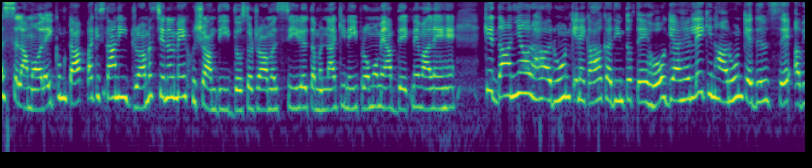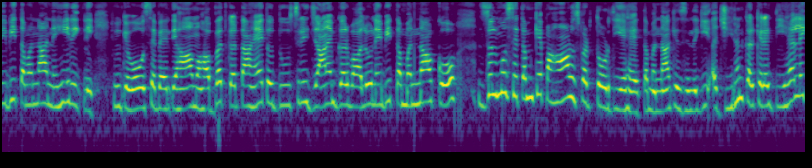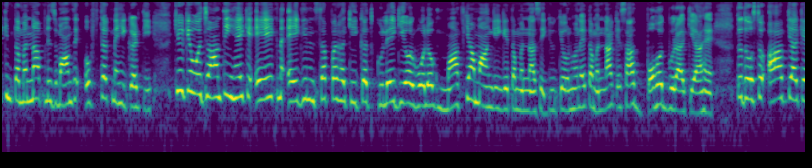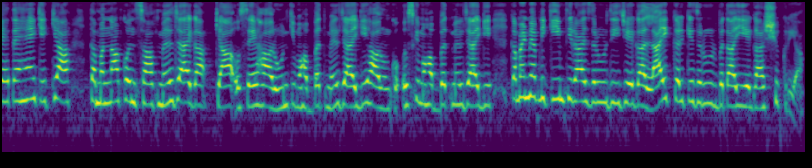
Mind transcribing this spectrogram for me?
Aslam top Pakistani dramas channel में खुश आमदीद दोस्तों ड्रामस सीरियल तमन्ना की नई प्रोमो में आप देखने वाले हैं कि दानिया और हारून के निकाह का दिन तो तय हो गया है, लेकिन हारून के दिल से अभी भी तमन्ना नहीं निकली। क्योंकि वो उससे बेानतहा मोहब्बत करता है तो दूसरी जानब घर वालों ने भी तमन्ना को जुल्म सितम के पहाड़ उस पर तोड़ दिए हैं। तमन्ना की ज़िंदगी अजीरन करके रख दी है, लेकिन तमन्ना अपनी ज़ुबान से उफ तक नहीं करती, क्योंकि वो जानती हैं कि एक न एक दिन सब पर हकीकत खुलेगी और वो लोग माफ़िया मांगेंगे तमन्ना से, क्योंकि उन्होंने तमन्ना के साथ बहुत बुरा किया है। तो दोस्तों, आप क्या कहते हैं कि क्या तमन्ना को इंसाफ मिल जाएगा? क्या उसे हारून की मोहब्बत मिल जाएगी? हारून को उसकी मोहब्बत मिल जाएगी? कमेंट में अपनी कीमती राय ज़रूर दीजिएगा। लाइक करके ज़रूर बताइएगा। शुक्रिया।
